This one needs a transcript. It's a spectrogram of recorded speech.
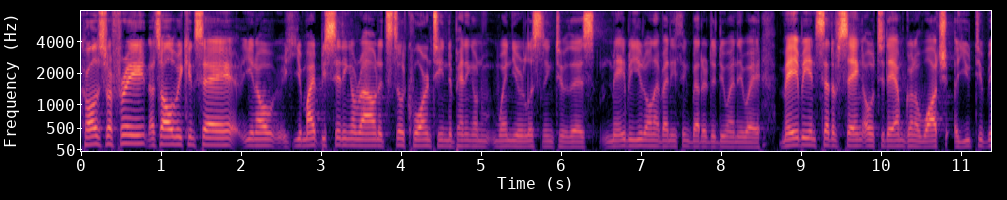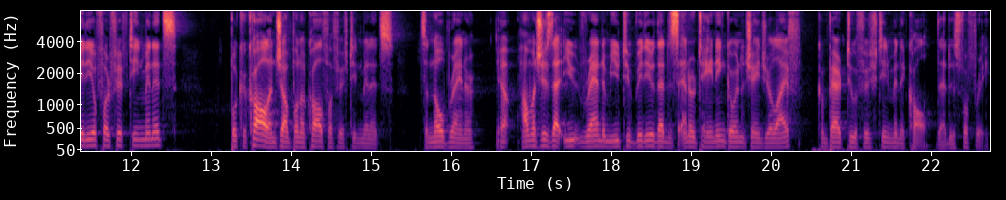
Call is for free. That's all we can say. You know, you might be sitting around. It's still quarantine, depending on when you're listening to this. Maybe you don't have anything better to do anyway. Maybe instead of saying, oh, today I'm going to watch a YouTube video for 15 minutes, book a call and jump on a call for 15 minutes. It's a no brainer. Yeah, How much is that you, random YouTube video that is entertaining going to change your life? compared to a 15 minute call that is for free.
